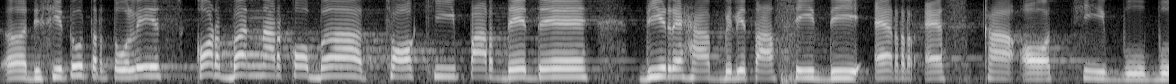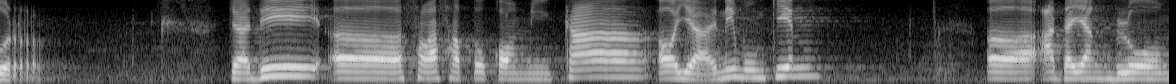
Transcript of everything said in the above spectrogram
E, di situ tertulis korban narkoba Coki Pardede direhabilitasi di RSKO Cibubur. Jadi uh, salah satu komika, oh ya ini mungkin uh, ada yang belum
